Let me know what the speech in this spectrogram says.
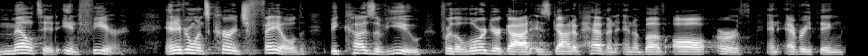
melted in fear. And everyone's courage failed because of you, for the Lord your God is God of heaven and above all earth and everything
